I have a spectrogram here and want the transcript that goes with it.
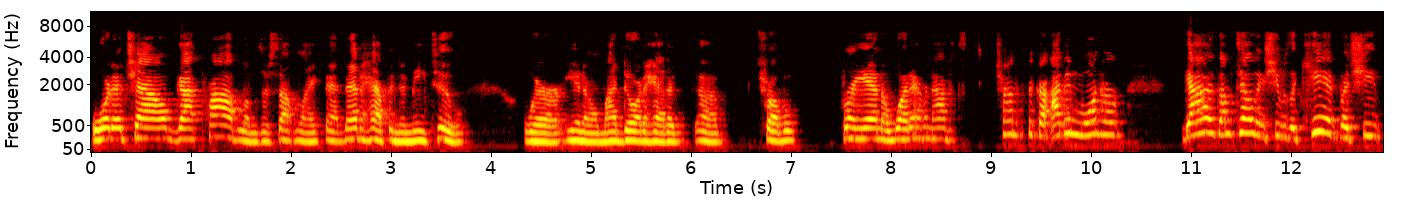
or that child got problems or something like that. That happened to me too, where you know my daughter had a uh, trouble friend or whatever, and I was trying to figure. out, I didn't want her. Guys, I'm telling you, she was a kid, but she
